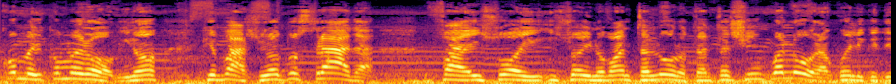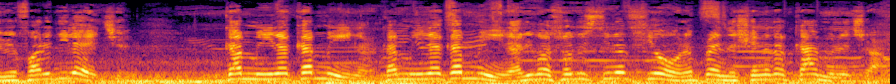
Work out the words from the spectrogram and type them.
come, come Roby, no? Che va sull'autostrada, fa i suoi, i suoi 90 all'ora, 85 all'ora, quelli che deve fare di legge, cammina, cammina, cammina, cammina, arriva alla sua destinazione, prende scena dal camion e ciao.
